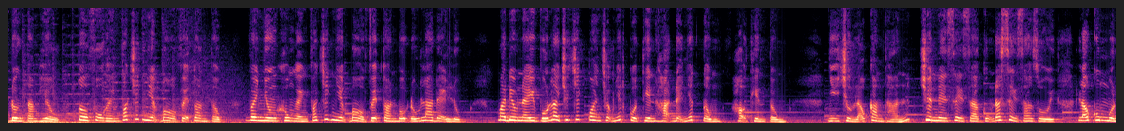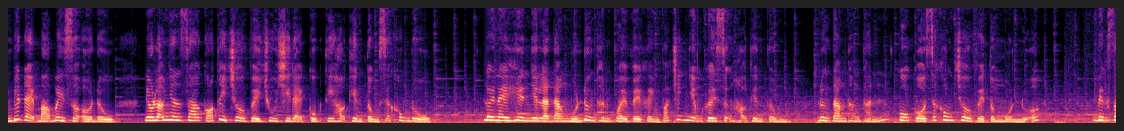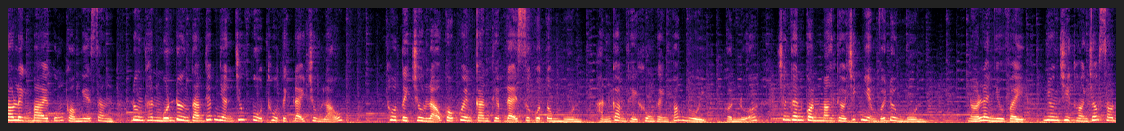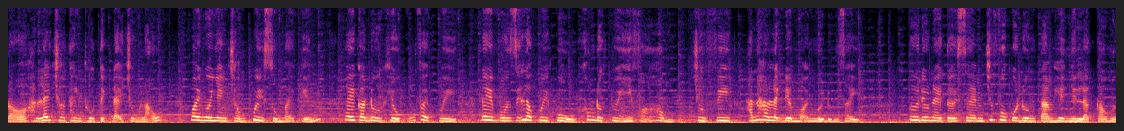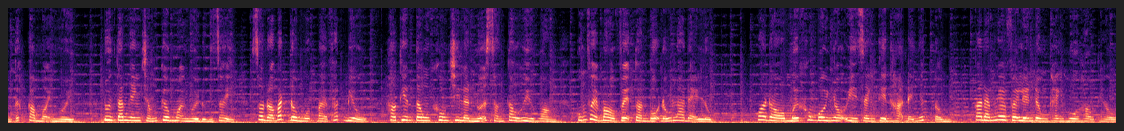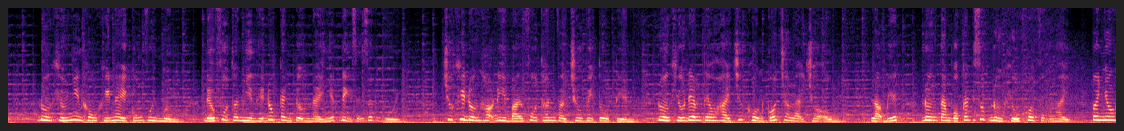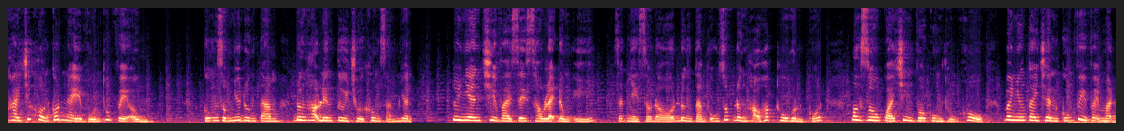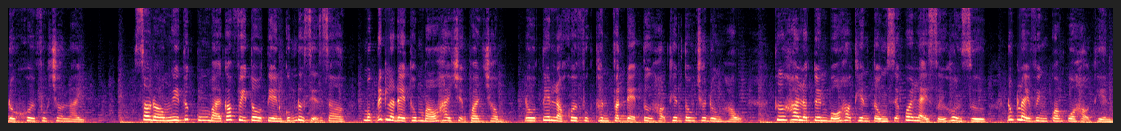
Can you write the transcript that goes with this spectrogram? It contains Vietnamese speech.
Đường Tam hiểu, tổ phụ gánh vác trách nhiệm bảo vệ toàn tộc, vậy nhưng không gánh vác trách nhiệm bảo vệ toàn bộ đấu la đại lục. Mà điều này vốn là chức trách quan trọng nhất của thiên hạ đệ nhất tông, hạo thiên tông. Nhị trưởng lão cảm thán, chuyện nên xảy ra cũng đã xảy ra rồi, lão cũng muốn biết đại báo bây giờ ở đâu. Nếu lão nhân gia có thể trở về chủ trì đại cục thì hạo thiên tông sẽ không đổ. Lời này hiển nhiên là đang muốn đường thần quay về gánh vác trách nhiệm gây dựng hạo thiên tông. Đường Tam thẳng thắn, cụ cố sẽ không trở về tông môn nữa. Việc giao lệnh bài cũng có nghĩa rằng đường thần muốn đường Tam tiếp nhận chức vụ thủ tịch đại trưởng lão. Thủ tịch trưởng lão có quyền can thiệp đại sự của tông môn, hắn cảm thấy không gánh vác nổi. Hơn nữa, chân thân còn mang theo trách nhiệm với đường môn. Nói là như vậy, nhưng chỉ thoáng chốc sau đó hắn lại trở thành thủ tịch đại trưởng lão. Mọi người nhanh chóng quỳ xuống bái kiến, ngay cả đường khiếu cũng phải quỳ. Đây vốn dĩ là quy củ, không được tùy ý phá hỏng, trừ phi hắn hạ lệnh để mọi người đứng dậy. Từ điều này tới xem, chức vụ của Đường Tam hiển nhiên là cao hơn tất cả mọi người. Đường Tam nhanh chóng kêu mọi người đứng dậy, sau đó bắt đầu một bài phát biểu. Hạo Thiên Tông không chỉ lần nữa sáng tạo huy hoàng, cũng phải bảo vệ toàn bộ đấu la đại lục. Qua đó mới không bôi nhọ uy danh thiên hạ đệ nhất tông. Cả đám nghe vậy liền đồng thanh hô hào theo. Đường khiếu nhìn không khí này cũng vui mừng, nếu phụ thân nhìn thấy được cảnh tượng này nhất định sẽ rất vui. Trước khi đường họ đi bái phụ thân và chư vị tổ tiền, đường khiếu đem theo hai chiếc hồn cốt trả lại cho ông. Lão biết đường Tam có cách giúp đường khiếu khôi phục lại, và nhường hai chiếc hồn cốt này vốn thuộc về ông. Cũng giống như đường Tam, đường hạo liền từ chối không dám nhận. Tuy nhiên chỉ vài giây sau lại đồng ý. Rất nhanh sau đó, đường Tam cũng giúp đường hạo hấp thu hồn cốt. Mặc dù quá trình vô cùng thống khổ, và nhưng tay chân cũng vì vậy mà được khôi phục trở lại. Sau đó, nghi thức cung bái các vị tổ tiên cũng được diễn ra, mục đích là để thông báo hai chuyện quan trọng. Đầu tiên là khôi phục thân phận đệ tử Hạo Thiên Tông cho Đường hậu, thứ hai là tuyên bố Hạo Thiên Tông sẽ quay lại giới hồn sư, đúc lại vinh quang của Hạo Thiên.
